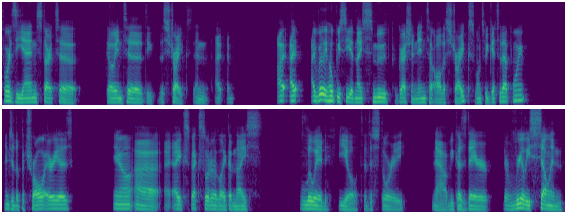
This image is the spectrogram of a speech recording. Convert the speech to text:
towards the end start to go into the the strikes, and I I I I really hope we see a nice smooth progression into all the strikes once we get to that point, into the patrol areas. You know, uh, I, I expect sort of like a nice fluid feel to the story now because they're they're really selling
